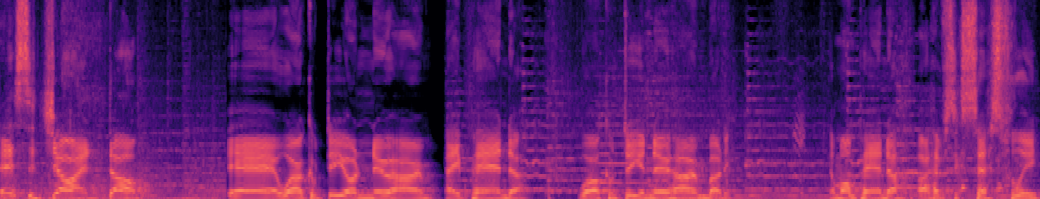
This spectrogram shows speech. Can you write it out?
It's a giant dump. Yeah, welcome to your new home. Hey, Panda. Welcome to your new home, buddy. Come on, Panda. I have successfully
